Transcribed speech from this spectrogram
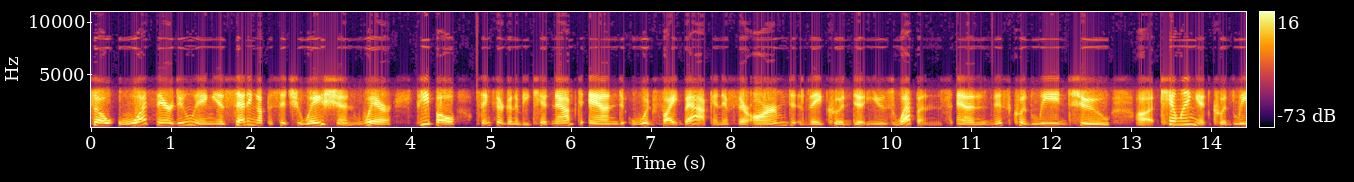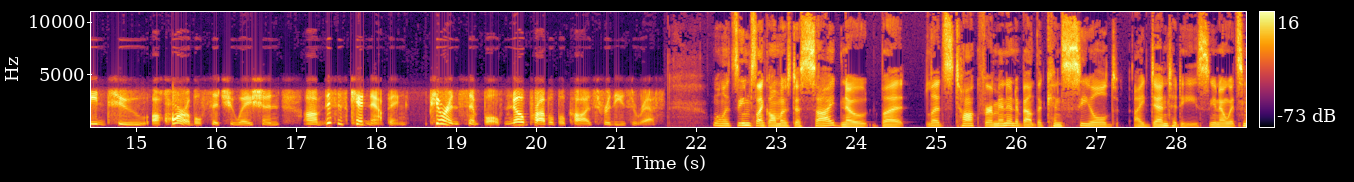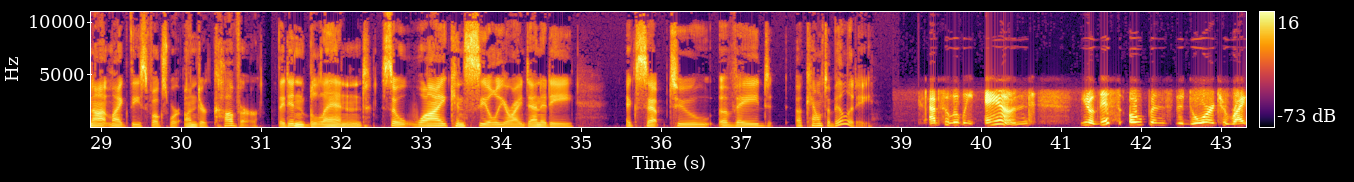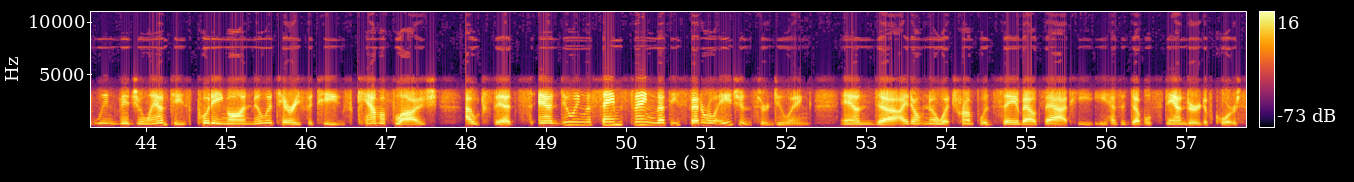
So what they're doing is setting up a situation where people think they're going to be kidnapped and would fight back. And if they're armed, they could use weapons. And this could lead to uh, killing. It could lead to a horrible situation. Um, this is kidnapping, pure and simple. No probable cause for these arrests. Well, it seems like almost a side note, but let's talk for a minute about the concealed identities. You know, it's not like these folks were undercover, they didn't blend. So, why conceal your identity except to evade accountability? Absolutely. And you know, this opens the door to right-wing vigilantes putting on military fatigues, camouflage outfits, and doing the same thing that these federal agents are doing. And uh, I don't know what Trump would say about that. He he has a double standard, of course.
